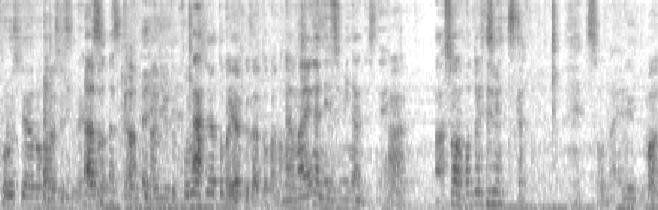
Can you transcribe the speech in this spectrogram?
殺し屋の話ですね。あそうですか。簡単に言うと殺し屋とかヤクザとかの話名前がネズミなんですね。はあそうなの本当にネズミですか？そうなんや。い、ね、まあ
